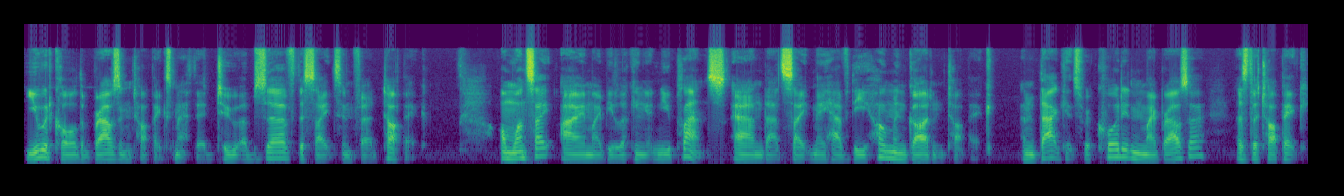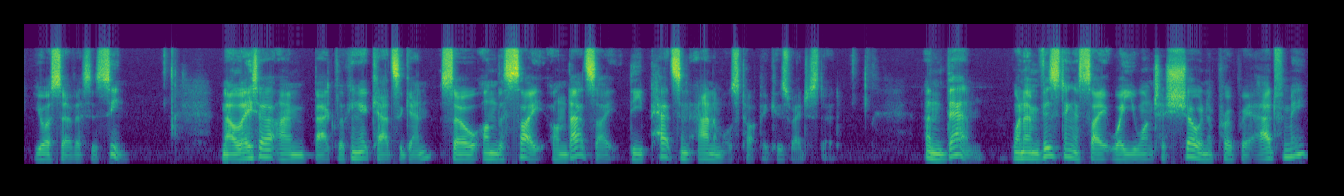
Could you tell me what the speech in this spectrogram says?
you would call the browsing topics method to observe the site's inferred topic. On one site, I might be looking at new plants, and that site may have the home and garden topic, and that gets recorded in my browser as the topic your service has seen. Now later, I'm back looking at cats again, so on the site, on that site, the pets and animals topic is registered. And then, when I'm visiting a site where you want to show an appropriate ad for me,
